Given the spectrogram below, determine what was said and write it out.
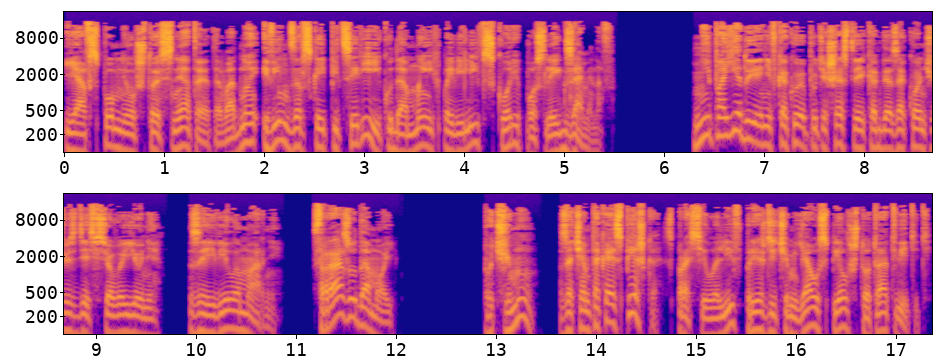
Я вспомнил, что снято это в одной виндзорской пиццерии, куда мы их повели вскоре после экзаменов. «Не поеду я ни в какое путешествие, когда закончу здесь все в июне», — заявила Марни. «Сразу домой». «Почему? Зачем такая спешка?» — спросила Лив, прежде чем я успел что-то ответить.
